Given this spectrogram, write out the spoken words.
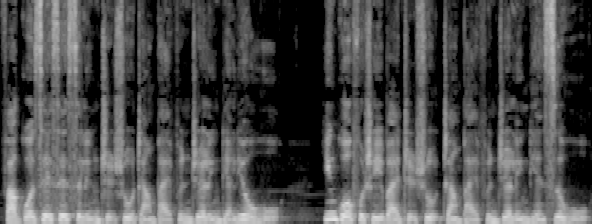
法国 C C 四零指数涨百分之零点六五，英国富时一百指数涨百分之零点四五。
